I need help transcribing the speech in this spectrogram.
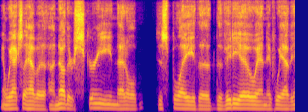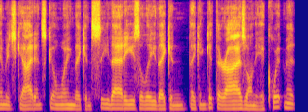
and we actually have a, another screen that'll display the the video and if we have image guidance going they can see that easily. They can they can get their eyes on the equipment.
